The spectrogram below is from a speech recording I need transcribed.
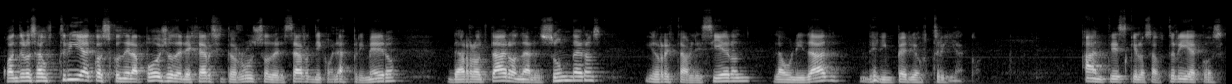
cuando los austríacos, con el apoyo del ejército ruso del zar Nicolás I, derrotaron a los húngaros y restablecieron la unidad del imperio austríaco. Antes que los austríacos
